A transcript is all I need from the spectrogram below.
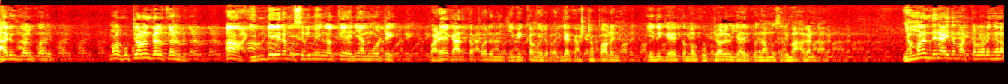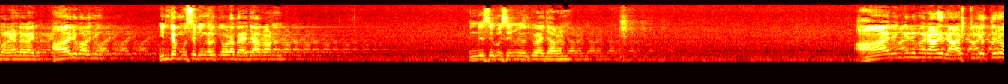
ആരും കേൾക്കാതെ. നമ്മളെ കുട്ടികളും കേൾക്കുന്നുണ്ട് ആ ഇന്ത്യയിലെ മുസ്ലിമീങ്ങൾക്ക് ഇനി അങ്ങോട്ട് പഴയ കാലത്തെ പോലെ ഒന്നും ജീവിക്കാൻ വരും വലിയ കഷ്ടപ്പാടിന് ഇത് കേൾക്കുമ്പോൾ കുട്ടികൾ വിചാരിക്കുന്ന മുസ്ലിം ആകണ്ട. നമ്മളെന്തിനാ ഇത് മക്കളോട് ഇങ്ങനെ പറയേണ്ട കാര്യം? ആര് പറഞ്ഞു? ഇന്ത്യ മുസ്ലിങ്ങൾക്ക് ഇവിടെ ബേജാറാണ്. ഇന്ത്യ മുസ്ലിമുകൾക്ക് ബേജാറാണ്. ആരെങ്കിലും ഒരാൾ രാഷ്ട്രീയത്തിലോ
